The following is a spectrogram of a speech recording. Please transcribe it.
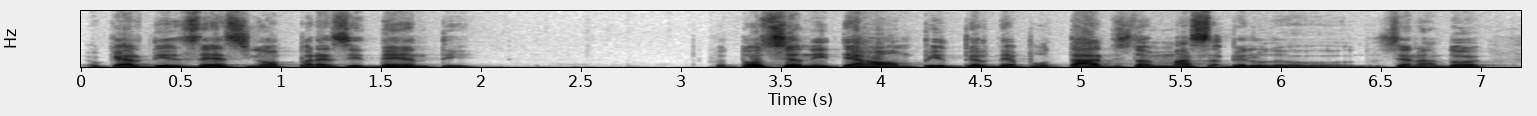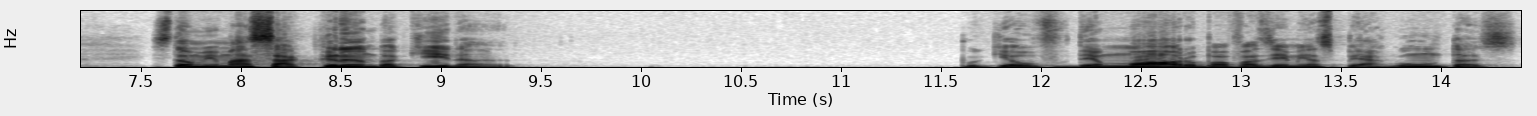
Eu quero dizer, senhor presidente, que eu estou sendo interrompido pelo deputado, estão me massa... pelo senador, Estão me massacrando aqui, né? Porque eu demoro para fazer minhas perguntas.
